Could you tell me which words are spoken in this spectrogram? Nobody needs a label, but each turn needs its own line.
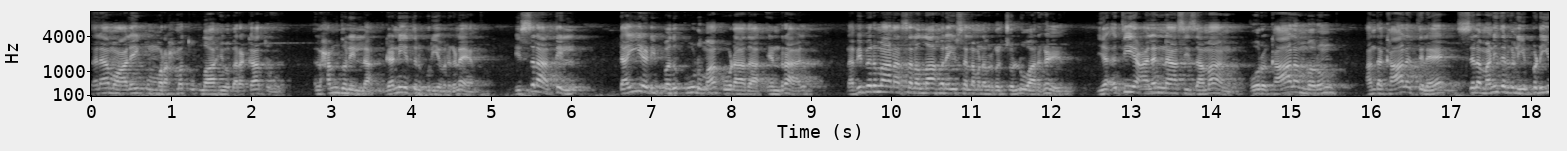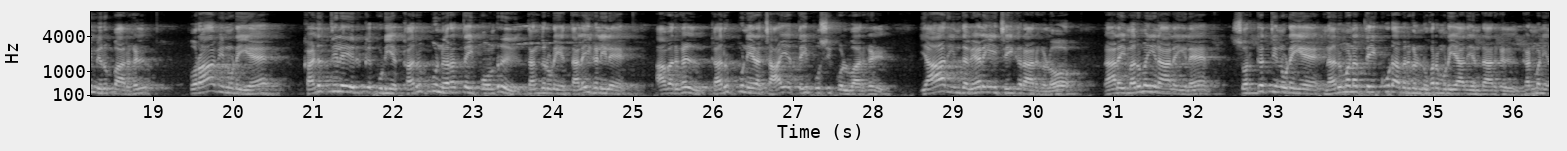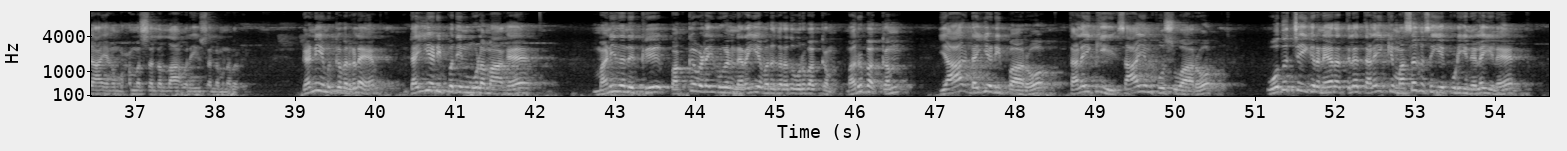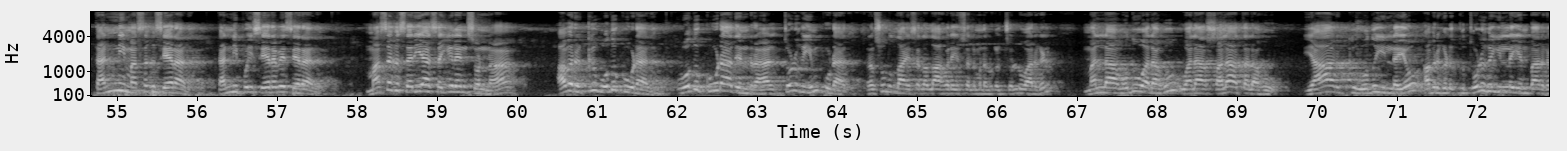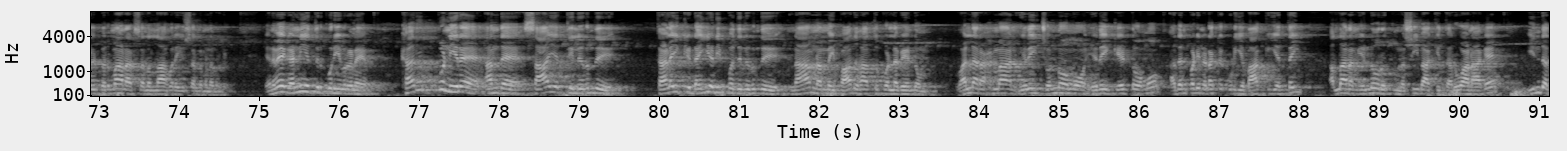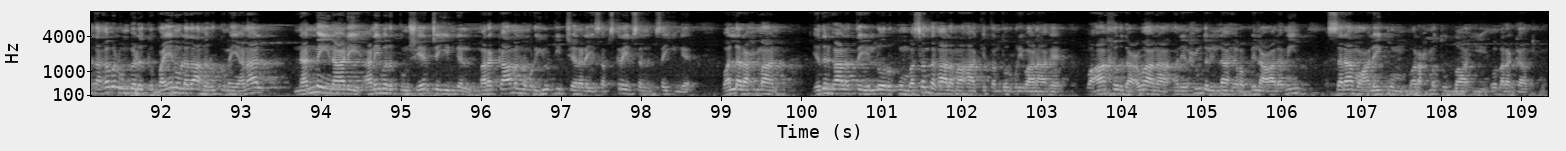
அஸ்ஸலாமு அலைக்கும் வரமத்துல்லாஹி வபரகாத்து அலமதுல்லா கண்ணியத்திற்குரியவர்களே இஸ்லாத்தில் டை அடிப்பது கூடுமா கூடாதா என்றால் நபிபெருமானார் ஸல்லல்லாஹு அலைஹி அவர்கள் சொல்லுவார்கள் யஅதி அலன்னாசி ஜமான். ஒரு காலம் வரும் அந்த காலத்தில் சில மனிதர்கள் இப்படியும் இருப்பார்கள் புறாவினுடைய கழுத்திலே இருக்கக்கூடிய கருப்பு நிறத்தை போன்று தங்களுடைய தலைகளிலே அவர்கள் கருப்பு நிற சாயத்தை பூசிக்கொள்வார்கள். யார் இந்த வேலையை செய்கிறார்களோ நாளை மறுமை நாளையிலே சொர்க்கத்தினுடைய நறுமணத்தை கூட அவர்கள் நுகர முடியாது என்றார்கள் கண்மணி நாயகம் முகமது சல்லாஹ் அலி வஸல்லம் அவர்கள். கண்ணியமிக்கவர்களே டை அடிப்பதின் மூலமாக மனிதனுக்கு பக்க விளைவுகள் நிறைய வருகிறது ஒரு பக்கம். மறுபக்கம் யார் டை அடிப்பாரோ தலைக்கு சாயம் பூசுவாரோ ஒது செய்கிற நேரத்தில் தலைக்கு மசகு செய்யக்கூடிய நிலையில் தண்ணி மசகு சேராது. தண்ணி போய் சேரவே சேராது. மசகு சரியாக செய்யலைன்னு சொன்னால் அவருக்கு ஒது கூடாது. ஒது கூடாது என்றால் தொழுகையும் கூடாது. ரசூலுல்லாய் சல்லாஹ் அலைஹி வஸல்லம் அவர்கள் சொல்லுவார்கள் மல்லா ஒது அலகு வலா சலா தலகு யாருக்கு ஒது இல்லையோ அவர்களுக்கு தொழுகை இல்லை என்பார்கள் பெருமானார் சல்லாஹ் அலைஹி வஸல்லம் அவர்கள். எனவே கண்ணியத்திற்குரியவர்களே கருப்பு நிற அந்த சாயத்திலிருந்து தலைக்கு டையடிப்பதிலிருந்து நாம் நம்மை பாதுகாத்து கொள்ள வேண்டும். வல்ல ரஹ்மான் எதை சொன்னோமோ எதை கேட்டோமோ அதன்படி நடக்கக்கூடிய பாக்கியத்தை அல்லாஹ் நம் எல்லோருக்கும் நசீபாக்கி தருவானாக. இந்த தகவல் உங்களுக்கு பயனுள்ளதாக இருக்குமேயானால் நன்மை நாடி அனைவருக்கும் ஷேர் செய்யுங்கள். மறக்காமல் நம்முடைய யூடியூப் சேனலை சப்ஸ்கிரைப் செய்யுங்க. வல்ல ரஹ்மான் எதிர்காலத்தை எல்லோருக்கும் வசந்த காலமாக ஆக்கி தந்தூர் புரிவானாக. வாஹிர் தவானா அலி அஹமதுல்லாஹி ரபில் ஆலமீன். அஸ்லாம் அலைக்கும் வரமத்துல்லாஹி வபரகாத்துஹு.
